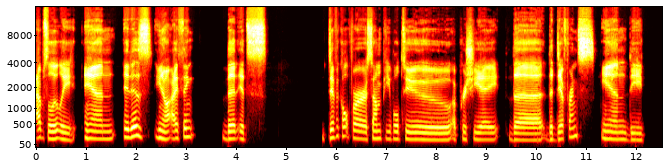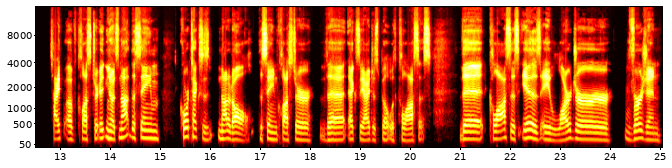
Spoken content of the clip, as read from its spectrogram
Absolutely. And it is, you know, I think that it's difficult for some people to appreciate the the difference in the type of cluster it, you know it's not the same cortex is not at all the same cluster that xai just built with colossus that colossus is a larger version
